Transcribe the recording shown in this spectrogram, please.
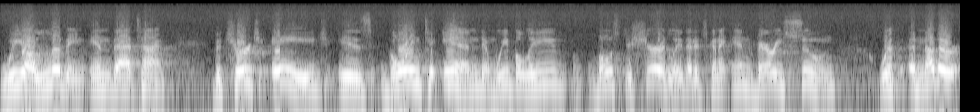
We are living in that time. The church age is going to end, and we believe most assuredly that it's going to end very soon with another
